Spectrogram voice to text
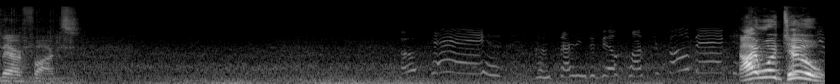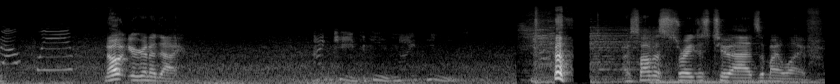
They're fucked. Okay, I'm starting to feel claustrophobic. I would too! Now, please. No, you're gonna die. I can't feel my knees. I saw the strangest two ads of my life.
